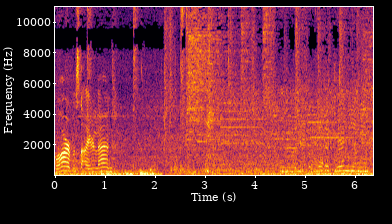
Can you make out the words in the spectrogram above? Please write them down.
Bar, basta Ireland. Ayan, ito pala Kenny.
